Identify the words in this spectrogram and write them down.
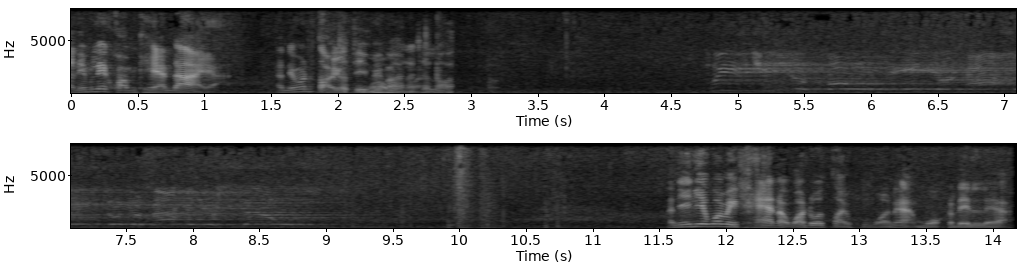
อันนี้มันเรียกความแค้นได้อะ อันนี้มันต่อยปกติไม่หัวมาผน่าจะรอด อันนี้เรียกว่าไปแค้นเหรอว่าโดนต่อยหัวเนี่ยหมวกกระเด็นเลยอะ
